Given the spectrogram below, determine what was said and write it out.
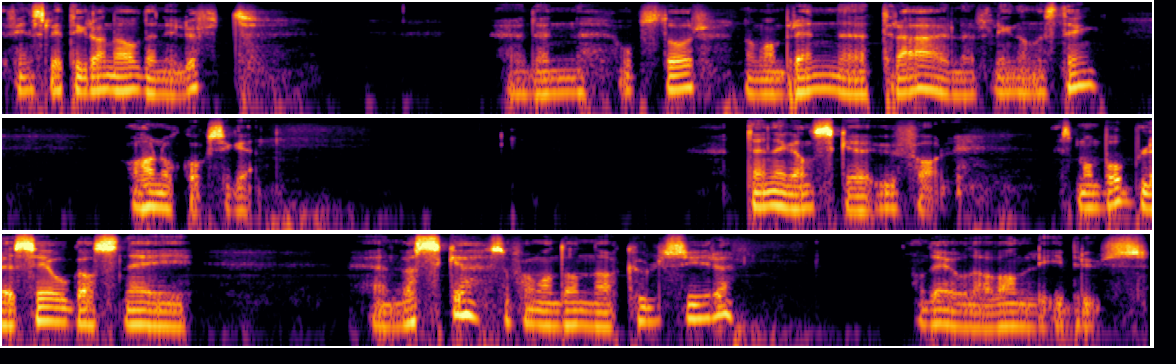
det fins litt av den i luft. Eh, den oppstår når man brenner tre eller lignende ting, og har nok oksygen. Den er ganske ufarlig. Hvis man bobler CO-gass ned i en væske, så får man danna kullsyre. Og det er jo da vanlig i brus.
